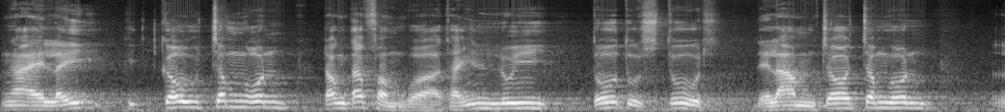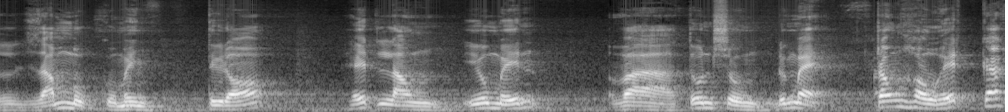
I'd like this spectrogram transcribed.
ngài lấy cái câu châm ngôn trong tác phẩm của thánh Louis Totus Tuus để làm cho châm ngôn ừ, giám mục của mình. Từ đó, hết lòng yêu mến và tôn sùng Đức Mẹ. Trong hầu hết các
